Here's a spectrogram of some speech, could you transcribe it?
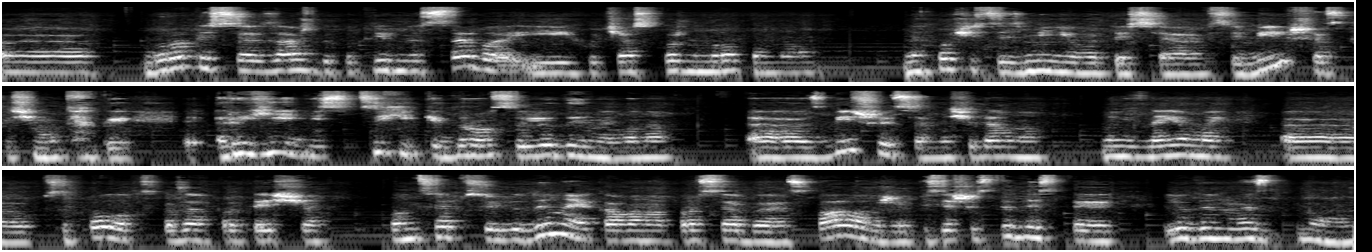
е, боротися завжди потрібно з себе, і хоча з кожним роком нам не хочеться змінюватися все більше, скажімо так, і ригідність психіки дорослої людини вона е, збільшується. Нещодавно мені знайомий е, психолог сказав про те, що концепцію людини, яка вона про себе склала вже після 60 люди не ну,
